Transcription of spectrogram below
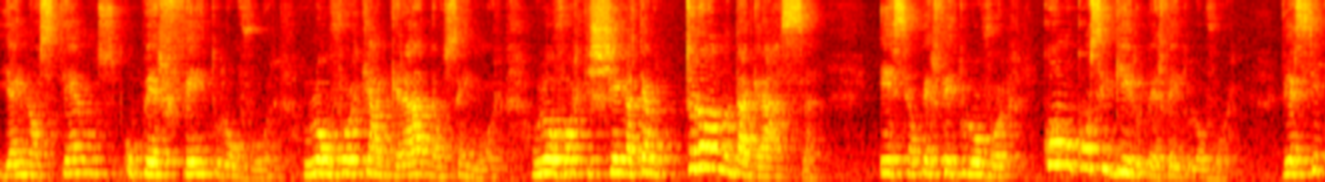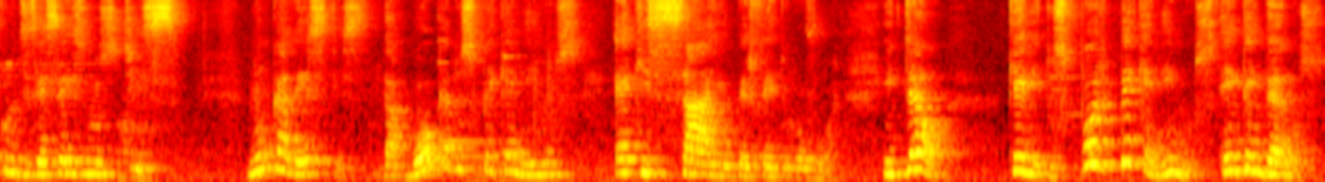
e aí nós temos o perfeito louvor, o louvor que agrada ao Senhor, o louvor que chega até o trono da graça. Esse é o perfeito louvor. Como conseguir o perfeito louvor? Versículo 16 nos diz: Nunca lestes da boca dos pequeninos é que sai o perfeito louvor. Então, queridos, por pequeninos, entendamos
